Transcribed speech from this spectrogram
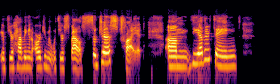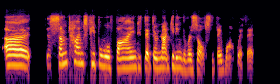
if you're having an argument with your spouse so just try it um, the other thing uh, sometimes people will find that they're not getting the results that they want with it.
